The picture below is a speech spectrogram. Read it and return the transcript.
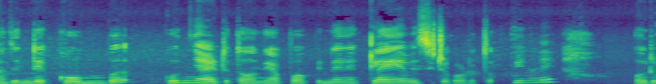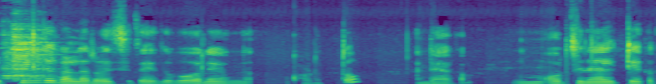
അതിന്റെ കൊമ്പ് കുഞ്ഞായിട്ട് തോന്നി. അപ്പോൾ പിന്നെ ഞാൻ ക്ലേ വെച്ചിട്ട് കൊടുത്തു. പിന്നെ ഒരു പിങ്ക് കളർ വെച്ചിട്ട് ഇതുപോലെ ഒന്ന് കൊടുത്തു. അതിന്റെ അകം ഒറിജിനാലിറ്റി ഒക്കെ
